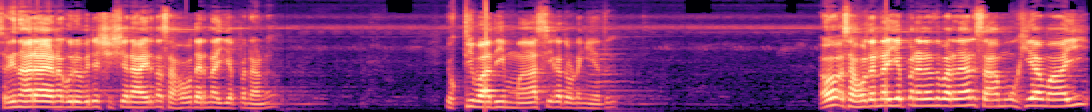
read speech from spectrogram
ശ്രീനാരായണ ഗുരുവിന്റെ ശിഷ്യനായിരുന്ന സഹോദരൻ അയ്യപ്പനാണ് യുക്തിവാദി മാസിക തുടങ്ങിയത്. ഓ സഹോദരൻ അയ്യപ്പൻ എന്ന് പറഞ്ഞാൽ സാമൂഹ്യമായി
